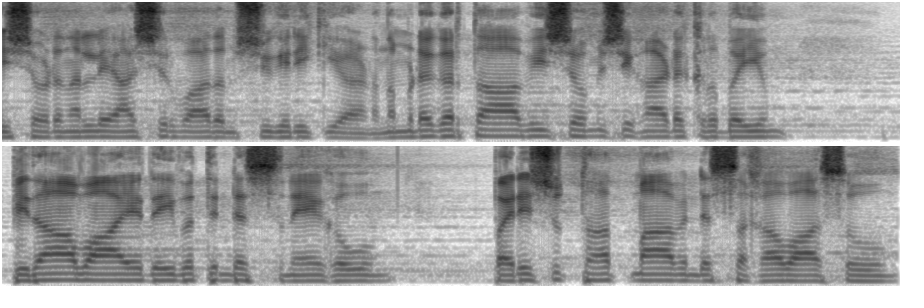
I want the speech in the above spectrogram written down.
ഈശോയുടെ നല്ല ആശീർവാദം സ്വീകരിക്കുകയാണ്. നമ്മുടെ കർത്താവ് ഈശോ മിശിഹായുടെ കൃപയും പിതാവായ ദൈവത്തിന്റെ സ്നേഹവും പരിശുദ്ധാത്മാവിന്റെ സഹവാസവും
